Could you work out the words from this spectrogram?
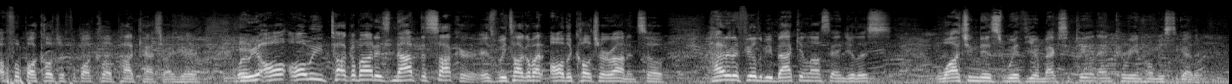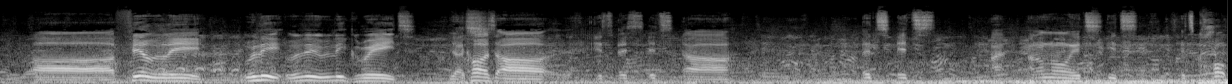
a football culture football club podcast right here, where we all all we talk about is not the soccer, is we talk about all the culture around it. So, how did it feel to be back in Los Angeles, watching this with your Mexican and Korean homies together? uh, feel really, really, really, really great. Yes. Because uh, it's it's it's uh, it's it's I, I don't know. It's it's it's called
